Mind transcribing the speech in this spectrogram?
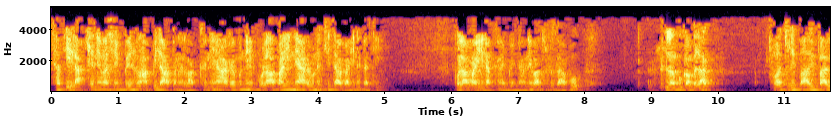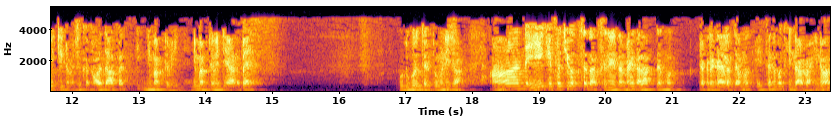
සතිය ලක්ෂණ වශයෙන් පෙන්නන අපිලාපන ලක්ෂණය අරමුණේ පොලාපනින්නේ අරමුණ කිදා බහින ගතිය. පොලාපනින් ලක්ෂණය පෙන්නන්නේ වතුර දාපු ලබු කබලක් වතුරේ පාවි පාවිච්චි නැමසක කවදාකවත් නිමක්ත වෙන්නේ නැහැ. නිමක්ත වෙන්න යාර බෑ. උඩුකොලතර තුම නිසා ආන්න ඒකේ ප්‍රතිවක්ෂ දක්ෂණය තමයි ගලක් දැම්මොත් යකඩ කැලක් දැම්මොත් එතනම කිඳා බහිනවා.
